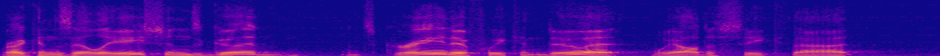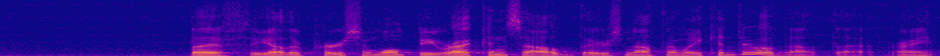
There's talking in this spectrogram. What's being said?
Reconciliation's good. It's great if we can do it. We ought to seek that. But if the other person won't be reconciled, there's nothing we can do about that, right?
